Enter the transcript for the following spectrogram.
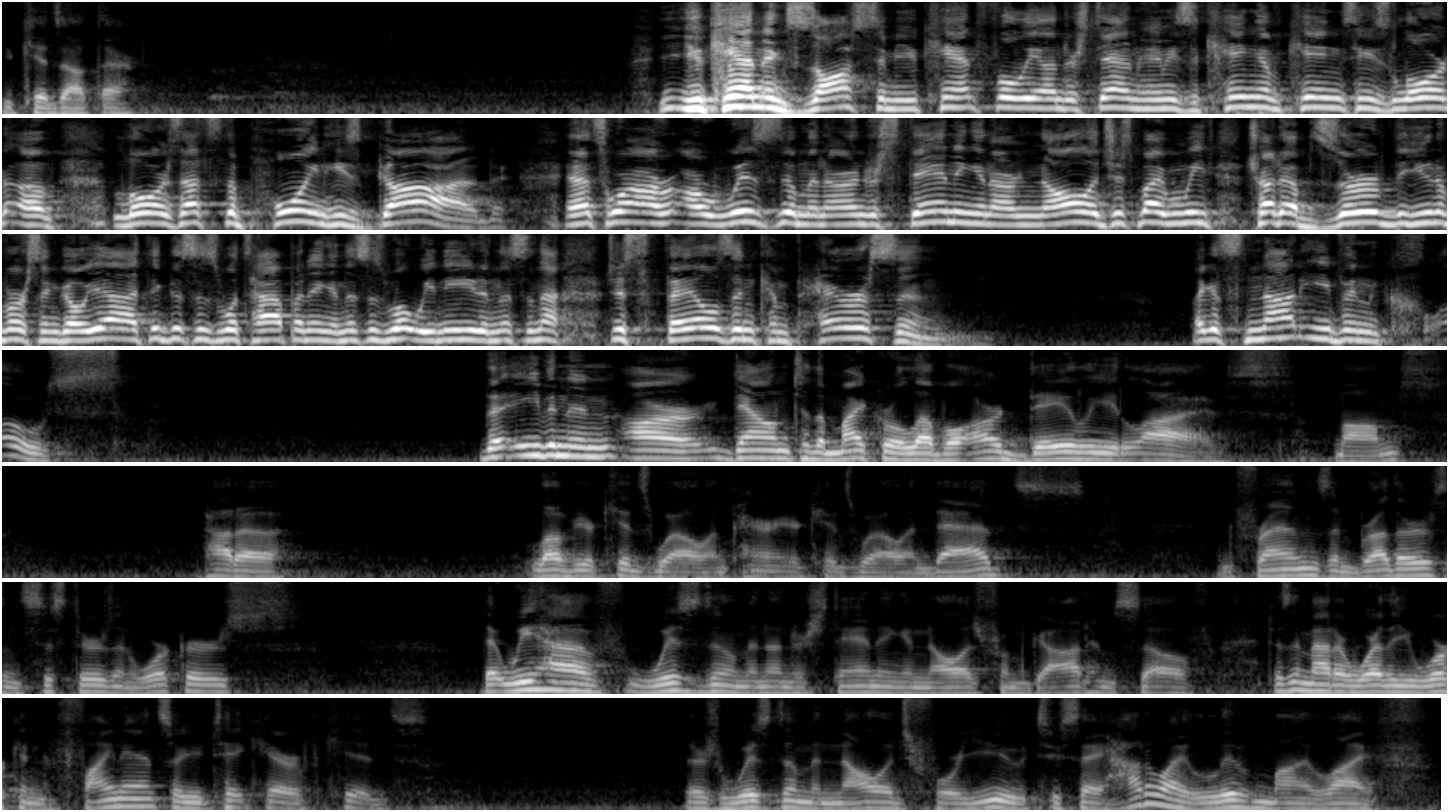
You kids out there. You can't exhaust him. You can't fully understand him. He's the King of kings. He's Lord of lords. That's the point. He's God. And that's where our, our wisdom and our understanding and our knowledge, just by when we try to observe the universe and go, yeah, I think this is what's happening and this is what we need and this and that, just fails in comparison. Like it's not even close. That even in our, down to the micro level, our daily lives, moms, how to love your kids well and parent your kids well, and dads, and friends, and brothers, and sisters, and workers, that we have wisdom and understanding and knowledge from God Himself. It doesn't matter whether you work in finance or you take care of kids. There's wisdom and knowledge for you to say, How do I live my life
